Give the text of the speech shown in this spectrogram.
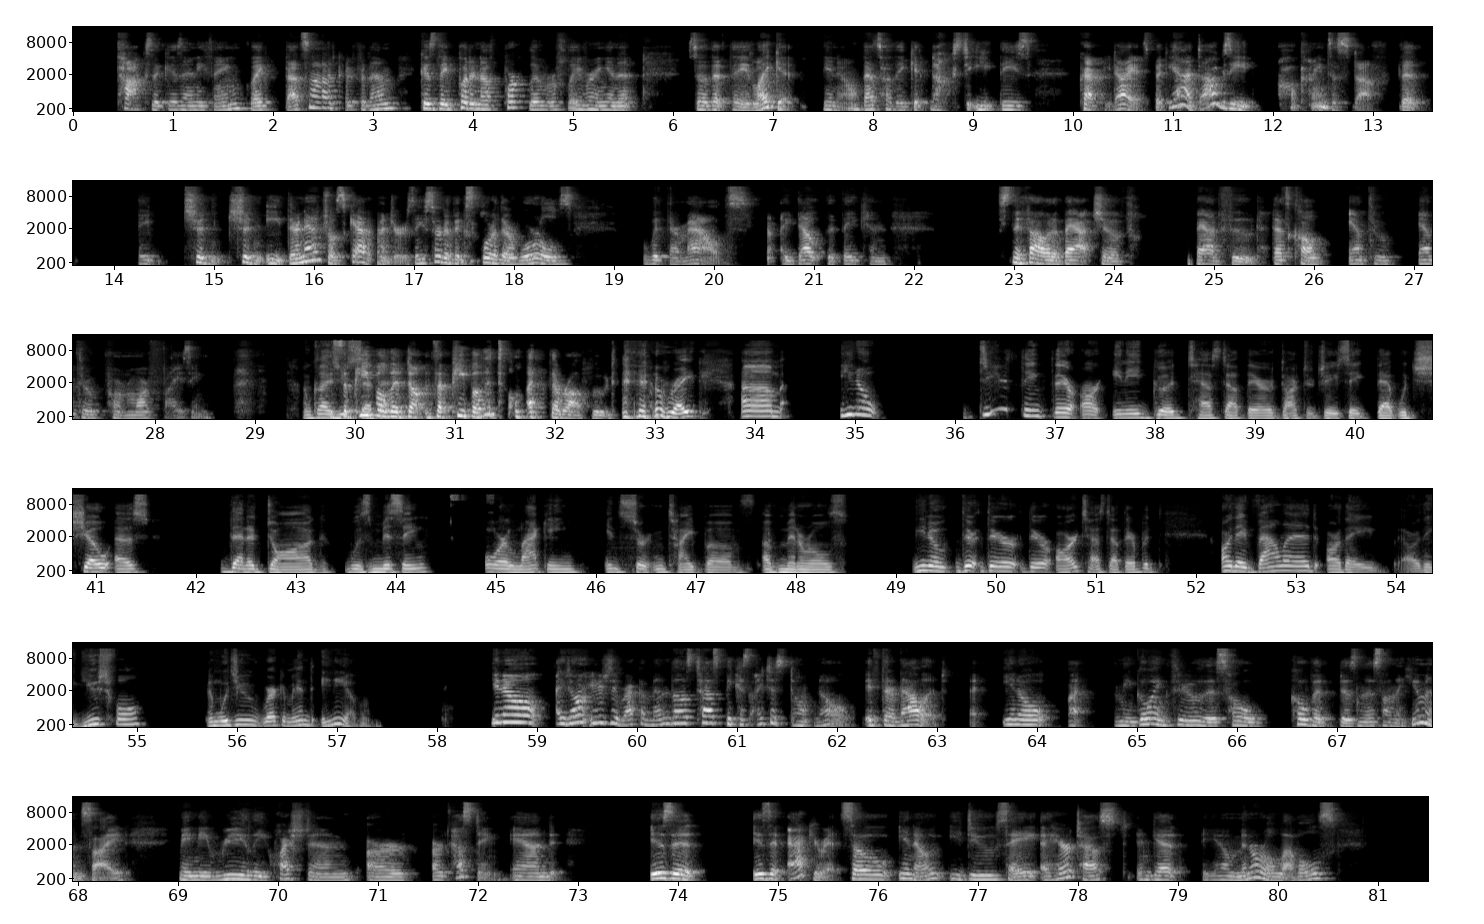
toxic as anything. Like that's not good for them because they put enough pork liver flavoring in it so that they like it. You know, that's how they get dogs to eat these crappy diets. But yeah, dogs eat all kinds of stuff that they shouldn't shouldn't eat. They're natural scavengers. They sort of explore their worlds with their mouths. I doubt that they can sniff out a batch of bad food. That's called anthrop- anthropomorphizing. I'm glad it's the people that. that. don't. It's the people that don't like the raw food, right? Um, you know, do you think there are any good tests out there, Doctor Jasek, that would show us that a dog was missing or lacking in certain type of of minerals? You know, there there there are tests out there, but are they valid? Are they are they useful? And would you recommend any of them? You know, I don't usually recommend those tests because I just don't know if they're valid. You know, I, I mean, going through this whole COVID business on the human side made me really question our our testing. And is it is it accurate so you know you do say a hair test and get you know mineral levels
